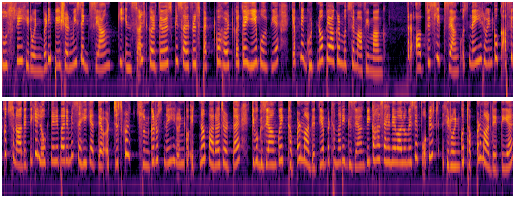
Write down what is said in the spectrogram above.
दूसरी हीरोइन बड़ी बेशर्मी से ज्यांग की इंसल्ट करते हुए उसकी सेल्फ रिस्पेक्ट को हर्ट करते हुए ये बोलती है कि अपने घुटनों पे आकर मुझसे माफ़ी मांग। पर ऑब्वियसली ज्यांग उस नई हीरोइन को काफ़ी कुछ सुना देती है कि लोग तेरे बारे में सही कहते हैं और जिसका सुनकर उस नई हीरोइन को इतना पारा चढ़ता है कि वो ज्यांग को एक थप्पड़ मार देती है बट हमारी ज्यांग भी कहाँ सहने वालों में से वो भी उस हीरोइन को थप्पड़ मार देती है।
